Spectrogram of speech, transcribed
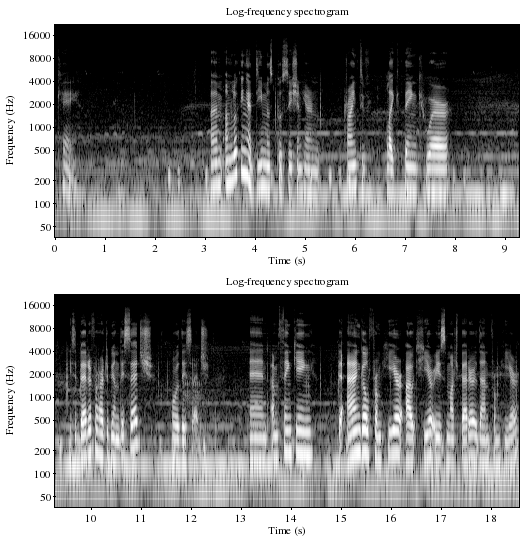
Okay. I'm I'm looking at Demon's position here and trying to like think where is it better for her to be on this edge or this edge? And I'm thinking the angle from here out here is much better than from here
